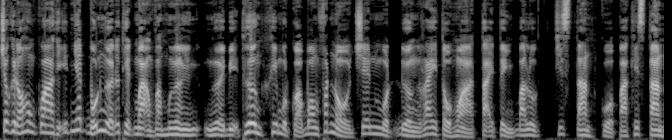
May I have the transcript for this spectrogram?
Trong khi đó hôm qua thì ít nhất 4 người đã thiệt mạng và 10 người bị thương khi một quả bom phát nổ trên một đường ray tàu hỏa tại tỉnh Balochistan của Pakistan,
